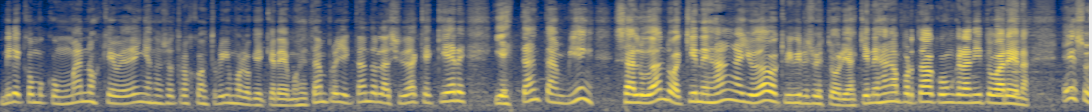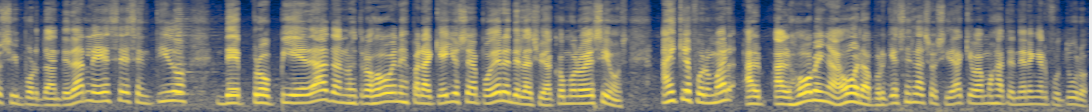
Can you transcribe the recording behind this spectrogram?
Mire cómo con manos quevedeñas nosotros construimos lo que queremos, están proyectando la ciudad que quiere y están también saludando a quienes han ayudado a escribir su historia, a quienes han aportado con un granito de arena. Eso es importante, darle ese sentido de propiedad a nuestros jóvenes para que ellos se apoderen de la ciudad, como lo decimos. Hay que formar al, joven ahora, porque esa es la sociedad que vamos a tener en el futuro.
